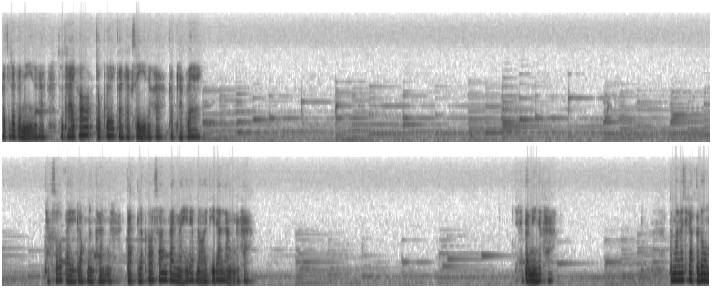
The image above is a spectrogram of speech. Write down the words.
ก็จะได้แบบนี้นะคะ สุดท้ายก็จบด้วยการถักสีนะคะ กับหลักแรกถักโซ่ไปล็อกหนึ่งครั้งนะคะ ตัดแล้วก็ซ่อนปลายไหมให้เรียบร้อยที่ด้านหลังนะคะ แบบนี้นะคะต่อมาเราจะถักกระดุม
